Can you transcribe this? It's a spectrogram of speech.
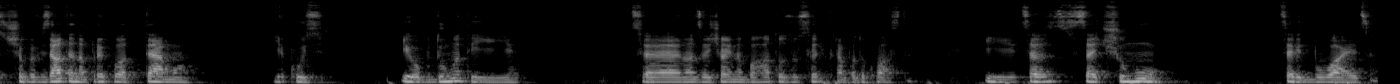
щоб взяти, наприклад, тему якусь і обдумати її, це надзвичайно багато зусиль треба докласти. І це все чому це відбувається.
